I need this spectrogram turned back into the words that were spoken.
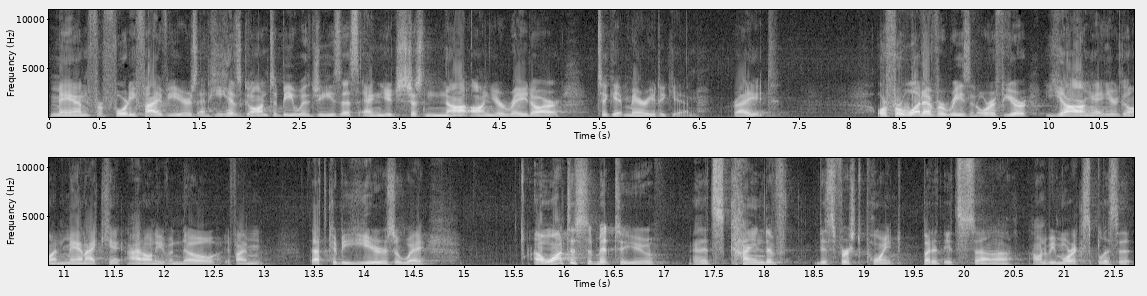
man for 45 years and he has gone to be with Jesus and it's just not on your radar to get married again, right? Or for whatever reason, or if you're young and you're going, man, I can't, I don't even know if I'm, that could be years away. I want to submit to you, and it's kind of this first point, but it's, uh, I want to be more explicit.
